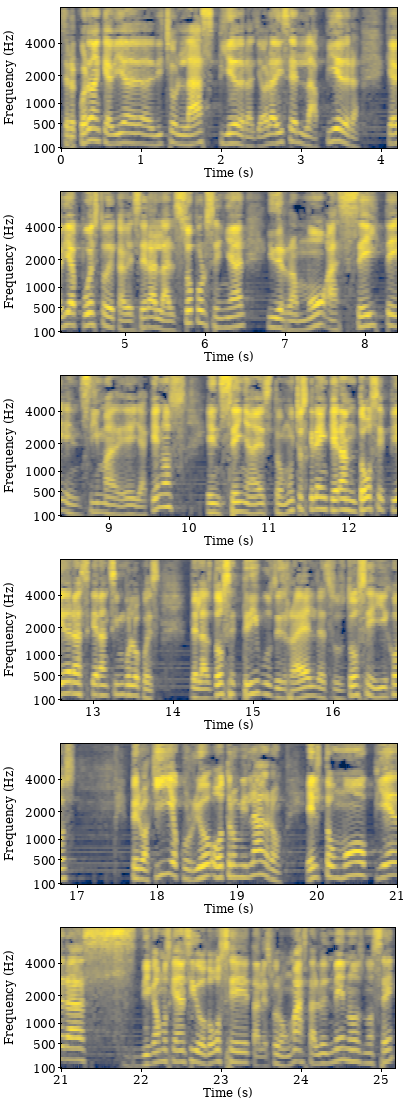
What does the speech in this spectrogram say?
¿Se recuerdan que había dicho las piedras y ahora dice la piedra que había puesto de cabecera, la alzó por señal y derramó aceite encima de ella? ¿Qué nos enseña esto? Muchos creen que eran doce piedras que eran símbolo pues de las doce tribus de Israel, de sus doce hijos. Pero aquí ocurrió otro milagro. Él tomó piedras, digamos que hayan sido 12, tal vez fueron más, tal vez menos, no sé.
